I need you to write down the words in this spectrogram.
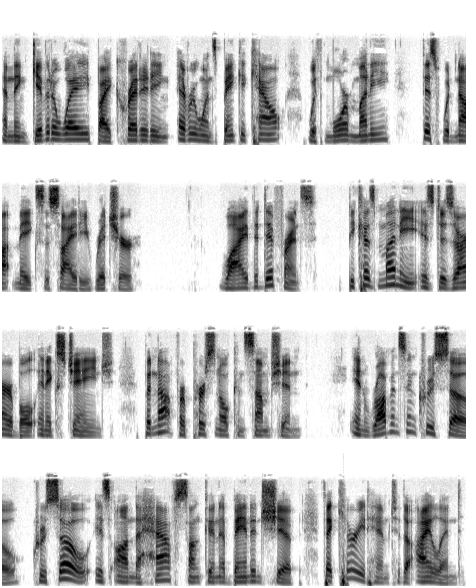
and then give it away by crediting everyone's bank account with more money, this would not make society richer. Why the difference? Because money is desirable in exchange, but not for personal consumption. In Robinson Crusoe, Crusoe is on the half sunken abandoned ship that carried him to the island.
